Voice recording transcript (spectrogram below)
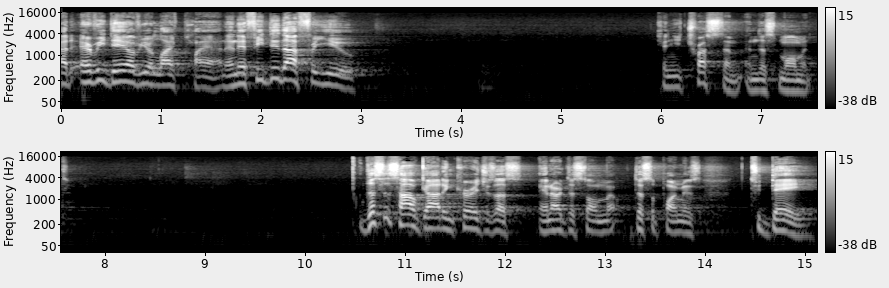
had every day of your life planned? And if He did that for you, can you trust Him in this moment? This is how God encourages us in our disappointments today.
